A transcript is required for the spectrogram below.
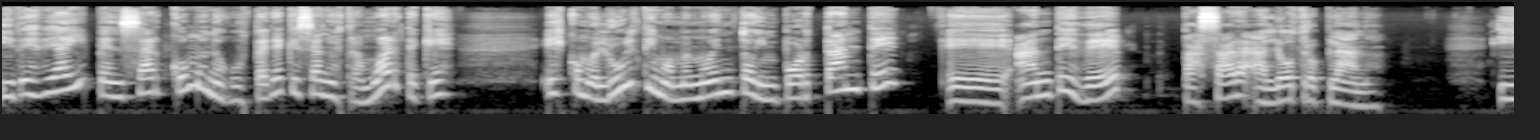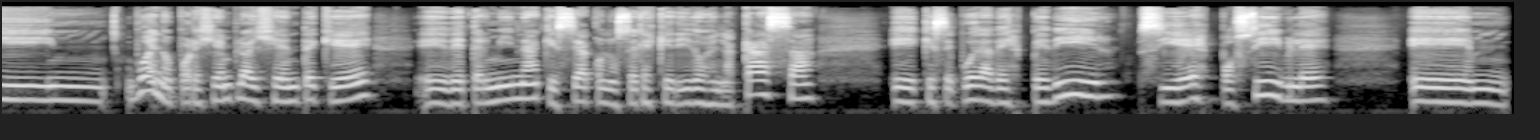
y desde ahí pensar cómo nos gustaría que sea nuestra muerte, que es, es como el último momento importante eh, antes de pasar al otro plano. Y mm, bueno, por ejemplo, hay gente que eh, determina que sea con los seres queridos en la casa, eh, que se pueda despedir si es posible, Em,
